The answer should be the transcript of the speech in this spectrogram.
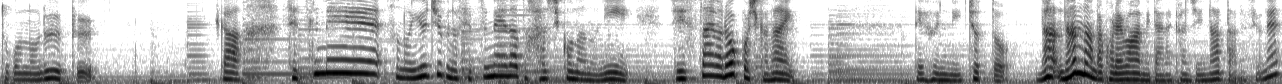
とこのループが説明その YouTube の説明だと8個なのに実際は6個しかないっていうふうにちょっとな何なんだこれはみたいな感じになったんですよね。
